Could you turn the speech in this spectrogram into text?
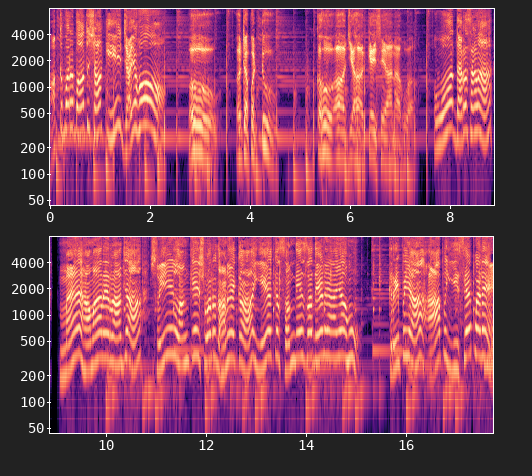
अकबर बादशाह की जय हो। ओ, अटापट्टू, कहो आज यहाँ कैसे आना हुआ? वो दरअसल मैं हमारे राजा श्री लंकेश्वर धने का एक संदेश देने आया हूँ। कृपया आप इसे पढ़े।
